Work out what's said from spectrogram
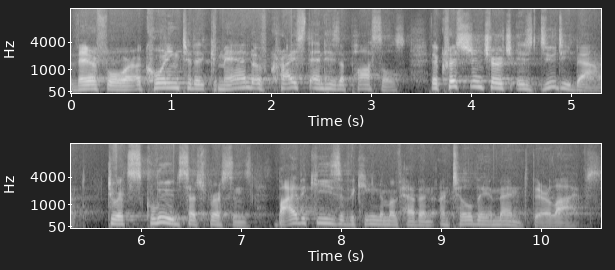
Therefore, according to the command of Christ and his apostles, the Christian church is duty bound to exclude such persons by the keys of the kingdom of heaven until they amend their lives.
